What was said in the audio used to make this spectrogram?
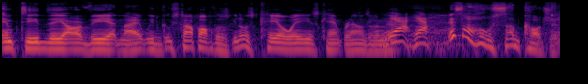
emptied the RV at night. We'd go stop off those, you know, those KOAs, campgrounds of America. Yeah, yeah. It's a whole subculture.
